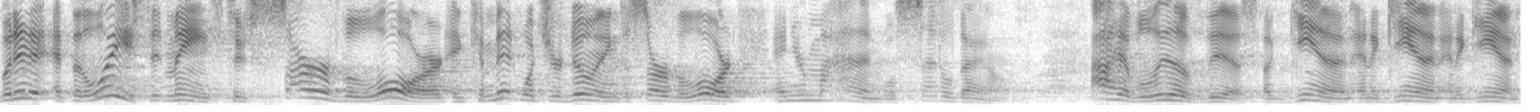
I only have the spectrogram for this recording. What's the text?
but it, at the least, it means to serve the Lord and commit what you're doing to serve the Lord, and your mind will settle down. I have lived this again and again and again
